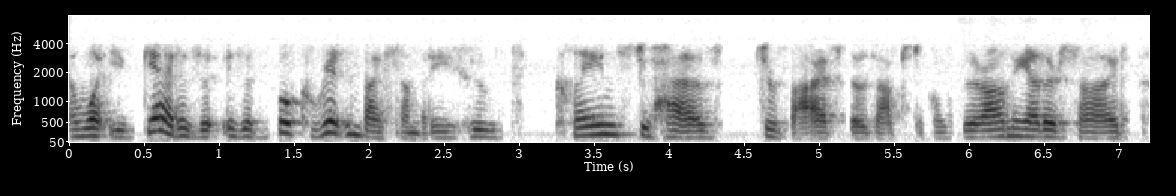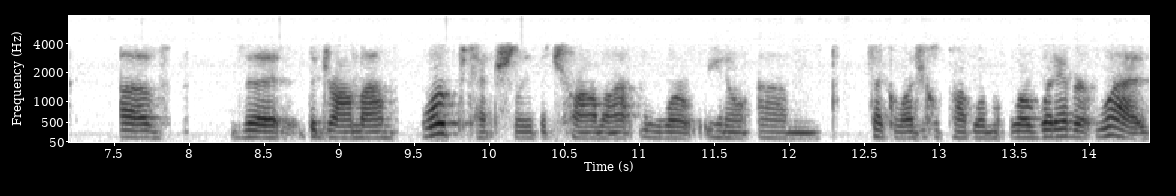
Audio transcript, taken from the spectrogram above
And what you get is a, is a book written by somebody who claims to have survived those obstacles. They're on the other side of the the drama or potentially the trauma or you know um, psychological problem or whatever it was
